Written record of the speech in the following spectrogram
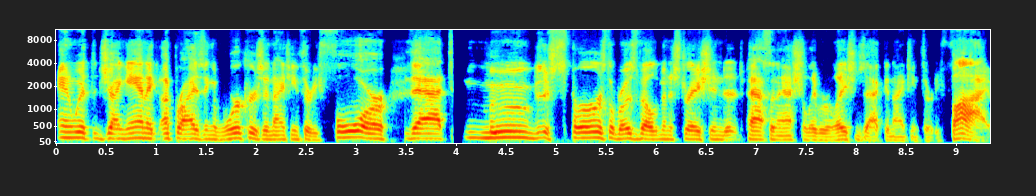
and with the gigantic uprising of workers in 1934 that moved, spurs the Roosevelt administration to, to pass the National Labor Relations Act in 1935.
